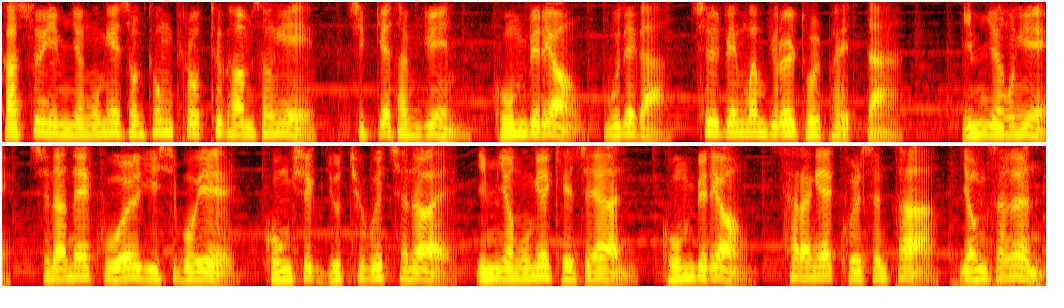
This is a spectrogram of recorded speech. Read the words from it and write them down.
가수 임영웅의 정통 트로트 감성이 짙게 담긴 곰비령 무대가 700만 뷰를 돌파했다. 임영웅이 지난해 9월 25일 공식 유튜브 채널 임영웅에 게재한 곰비령 사랑의 콜센터 영상은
